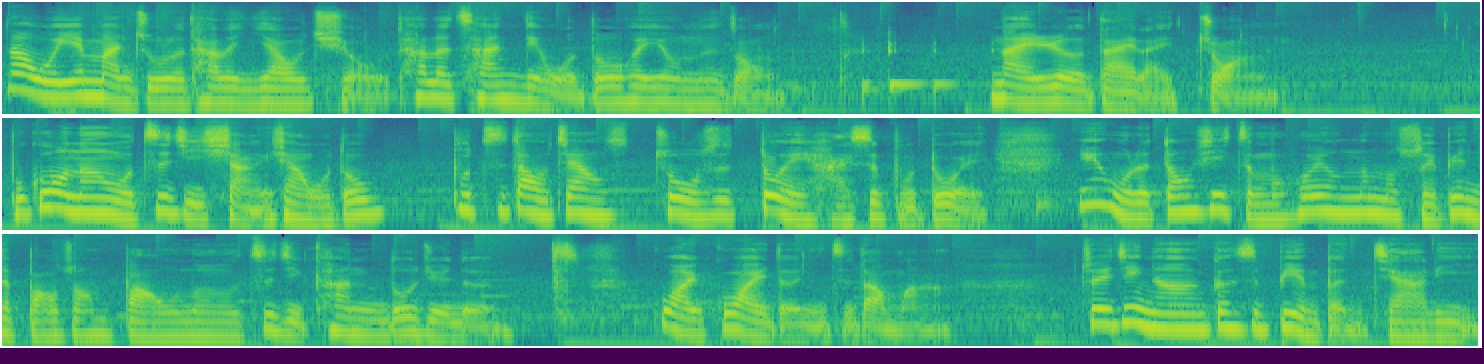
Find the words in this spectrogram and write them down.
那我也满足了他的要求，他的餐点我都会用那种耐热袋来装。不过呢，我自己想一想，我都不知道这样做是对还是不对，因为我的东西怎么会用那么随便的包装包呢？自己看都觉得怪怪的，你知道吗？最近呢，更是变本加厉。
